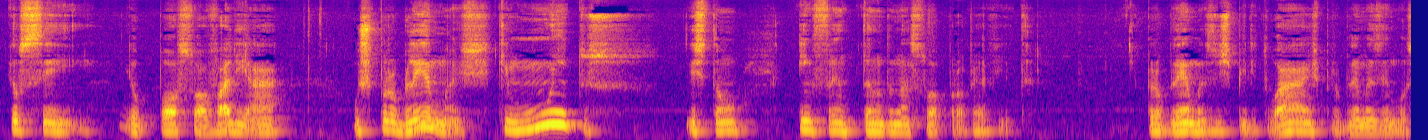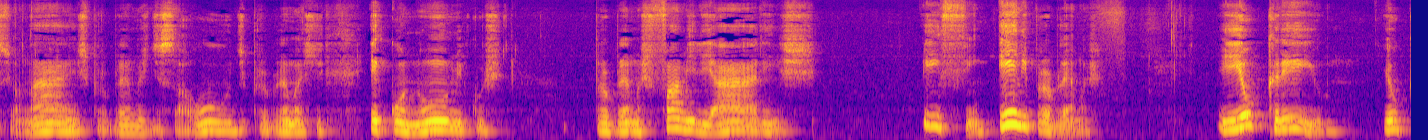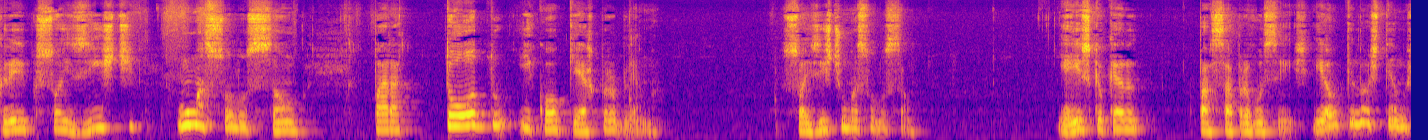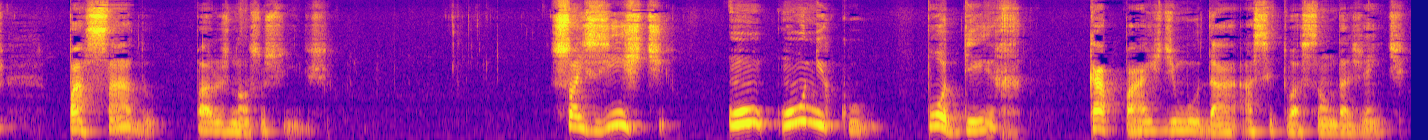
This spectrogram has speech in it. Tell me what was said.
eu sei, eu posso avaliar os problemas que muitos estão enfrentando na sua própria vida. Problemas espirituais, problemas emocionais, problemas de saúde, problemas de econômicos, problemas familiares, enfim, N problemas. E eu creio, eu creio que só existe uma solução para todo e qualquer problema. Só existe uma solução. E é isso que eu quero passar para vocês. E é o que nós temos passado para os nossos filhos. Só existe um único poder capaz de mudar a situação da gente.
